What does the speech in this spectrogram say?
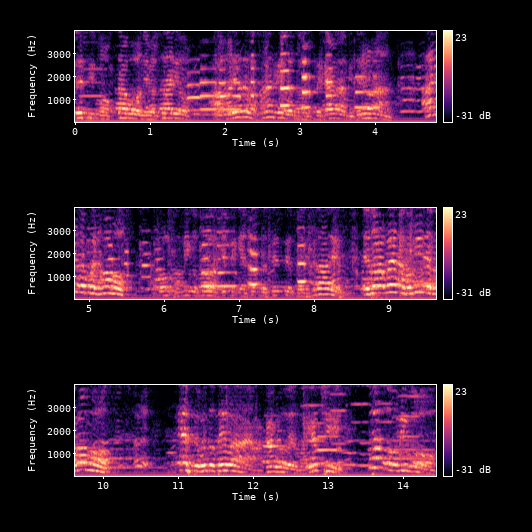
décimo octavo aniversario a María de los Ángeles, la festejada anfitriona. ¡Ánimo, bueno, vamos! A todos los amigos, toda la gente que está presentes, felicidades. Enhorabuena, familia, vamos. Este bonito tema a cargo del mariachi Santo Domingo.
